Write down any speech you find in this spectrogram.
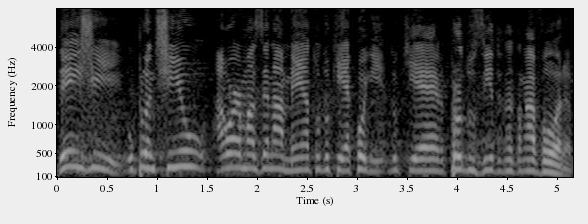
desde o plantio ao armazenamento do que é, do que é produzido da lavoura.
